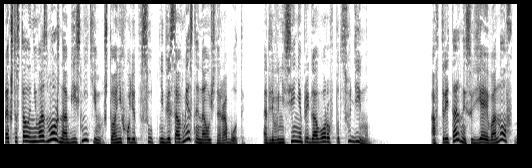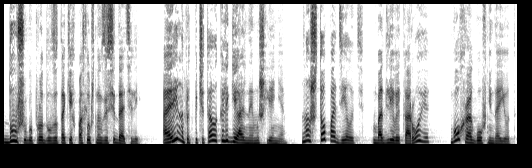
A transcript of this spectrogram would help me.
так что стало невозможно объяснить им, что они ходят в суд не для совместной научной работы, а для вынесения приговоров подсудимым. Авторитарный судья Иванов душу бы продал за таких послушных заседателей, а Ирина предпочитала коллегиальное мышление. Но что поделать? бодливой корове Бог рогов не дает.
